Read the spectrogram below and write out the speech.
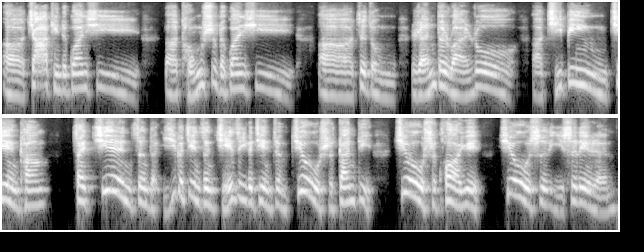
呃，家庭的关系，呃，同事的关系，啊，这种人的软弱，啊，疾病、健康，在见证的一个见证接着一个见证，就是甘地，就是跨越，就是以色列人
